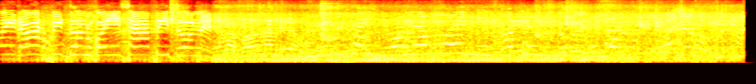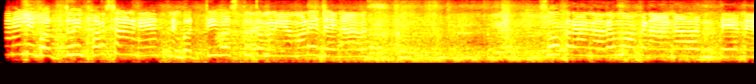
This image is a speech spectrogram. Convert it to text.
કોઈ રસ પીધો ને કોઈ ચા પીધો ને. બધું ફરસાણ હે, ને બધી વસ્તુ તમને અહીંયા મળે જાય ને આ છોકરાના રમકડા ને તેને.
